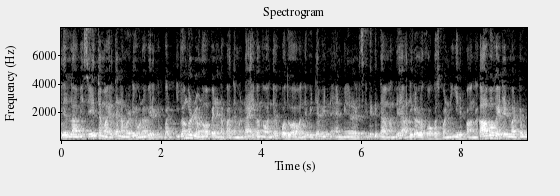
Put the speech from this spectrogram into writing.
இதெல்லாமே சேர்த்த மாதிரி தான் நம்மளுடைய உணவு இருக்கும் பட் இவங்களுடைய உணவு பெண்ணை பார்த்தோம்னா இவங்க வந்து பொதுவாக வந்து விட்டமின் அண்ட் மினரல்ஸ் இதுக்கு தான் வந்து அதிகளவில் ஃபோக்கஸ் பண்ணி இருப்பாங்க. கார்போஹைட்ரேட் மற்றும்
